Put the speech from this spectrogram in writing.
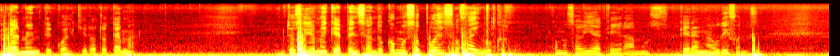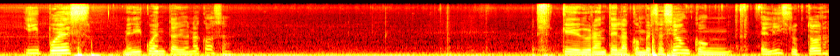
realmente cualquier otro tema. Entonces yo me quedé pensando, ¿cómo supo eso Facebook? ¿Cómo sabía que, éramos, que eran audífonos? Y pues me di cuenta de una cosa. Que durante la conversación con el instructor,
